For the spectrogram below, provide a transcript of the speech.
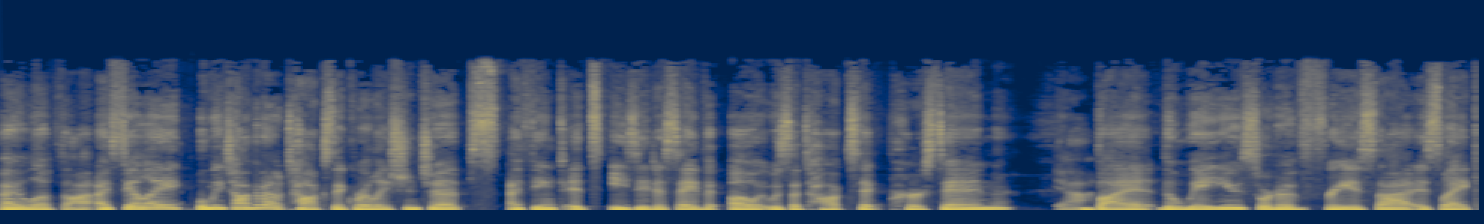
I love that. I feel like when we talk about toxic relationships, I think it's easy to say that, oh, it was a toxic person. Yeah. But the way you sort of phrase that is like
